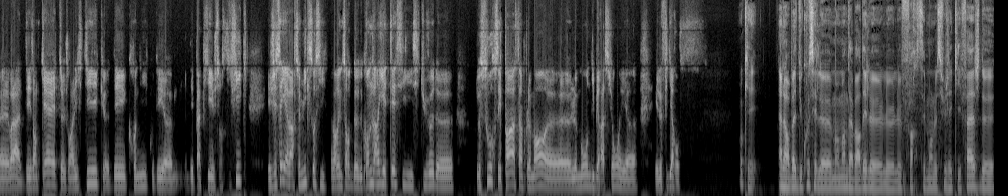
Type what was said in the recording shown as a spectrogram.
euh, voilà des enquêtes journalistiques des chroniques ou des, euh, des papiers scientifiques. Et j'essaye d'avoir ce mix aussi d'avoir une sorte de, de, grande variété si, si tu veux de, de sources et pas simplement euh, le Monde Libération et, et le Figaro. Ok alors bah, du coup c'est le moment d'aborder le, le, forcément le sujet qui fâche de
